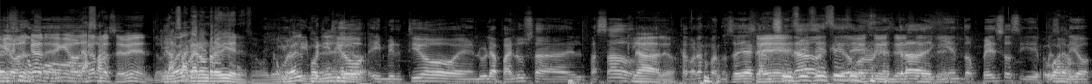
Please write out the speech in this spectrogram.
que bancar, hay que La bancar los eventos. La Igual- sacaron re bien eso, boludo. Como Igual el que invirtió, en Lula Palusa del pasado. Claro. ¿Te acordás cuando se había cancelado? Sí, sí, sí, quedó sí, con sí. una Sí, entrada sí, de sí. 500 pesos y después Bueno. salió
